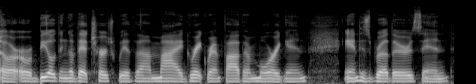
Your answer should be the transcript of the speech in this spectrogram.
or, or a building of that church with uh, my great grandfather Morgan and his brothers and.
